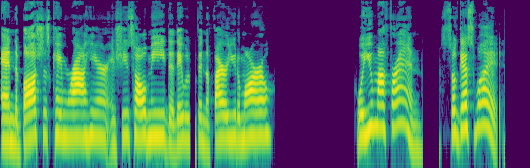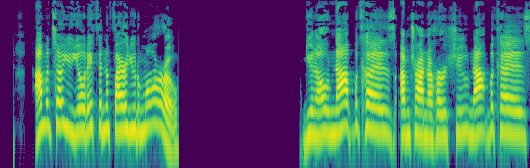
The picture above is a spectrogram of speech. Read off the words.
and the boss just came around here and she told me that they was finna fire you tomorrow, well, you my friend. So guess what? I'm gonna tell you, yo, they finna fire you tomorrow. You know, not because I'm trying to hurt you, not because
